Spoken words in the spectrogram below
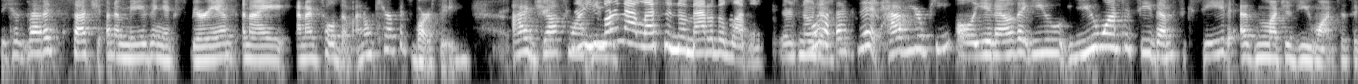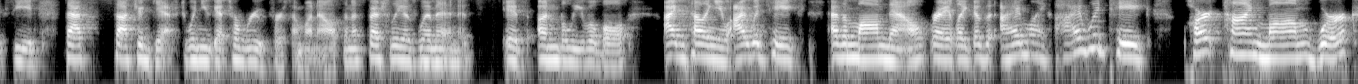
because that is such an amazing experience and i and i've told them i don't care if it's varsity i just want you you learn that lesson no matter the level. There's no yeah, doubt. that's it. Have your people, you know, that you you want to see them succeed as much as you want to succeed. That's such a gift when you get to root for someone else. And especially as women, it's it's unbelievable. I'm telling you, I would take as a mom now, right? Like as I'm like, I would take part-time mom work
